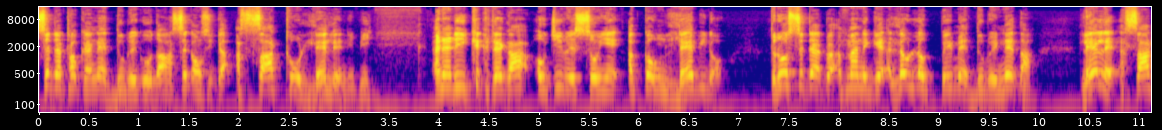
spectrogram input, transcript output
စစ်တပ်ထောက်ခံတဲ့သူတွေကိုသာစစ်ကောင်စီကအစားထိုးလဲလှယ်နေပြီး NLD ခစ်ခတဲ့ကအုပ်ကြီးတွေဆိုရင်အကုန်လဲပြီးတော့သူတို့စစ်တပ်အတွက်အမှန်တကယ်အလုတ်လုတ်ပေးမဲ့သူတွေနဲ့သာလဲလဲအစား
